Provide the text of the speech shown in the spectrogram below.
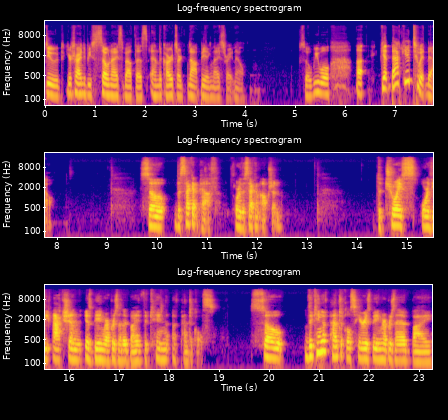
"Dude, you're trying to be so nice about this, and the cards are not being nice right now." So we will uh, get back into it now. So the second path, or the second option, the choice or the action is being represented by the King of Pentacles. So the King of Pentacles here is being represented by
